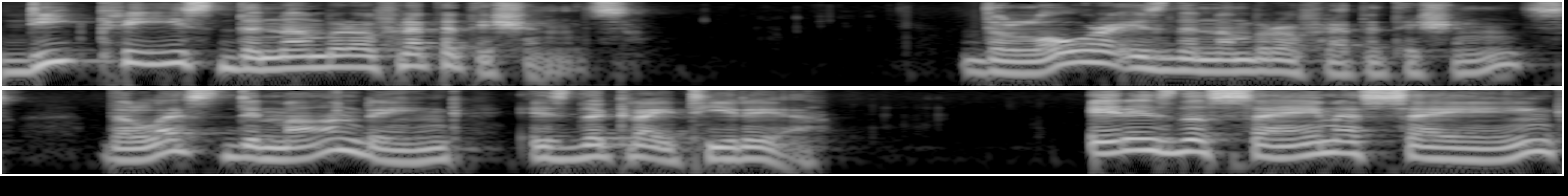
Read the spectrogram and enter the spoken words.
decrease the number of repetitions. The lower is the number of repetitions, the less demanding is the criteria. It is the same as saying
